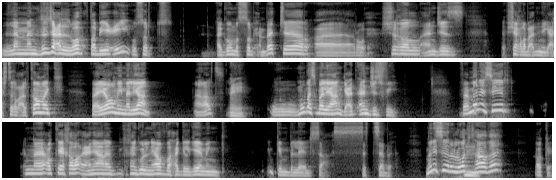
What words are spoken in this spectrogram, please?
لما رجع الوضع طبيعي وصرت أقوم الصبح مبكر أروح شغل أنجز شغلة بعدين قاعد أشتغل على ال comic فيومي مليان عرفت؟ إيه ومو بس مليان قاعد أنجز فيه. فمن يصير إنه okay خلاص يعني أنا خلينا نقول إني افضى حق ال gaming يمكن بالليل الساعة 6 7 من يصير الوقت مم. هذا؟ أوكي.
